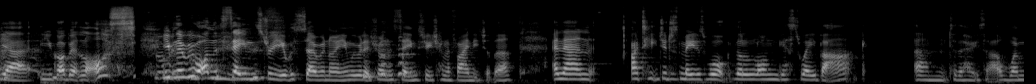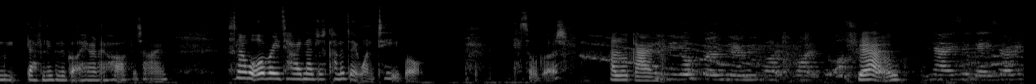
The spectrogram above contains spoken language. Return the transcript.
Yeah, you got a bit lost. Got Even bit though we were on the same street, it was so annoying. We were literally on the same street trying to find each other. And then our teacher just made us walk the longest way back um, to the hotel when we definitely could have got here in like half the time. So now we're all really tired and I just kind of don't want tea, but it's all good. Hello guys. Your phone's the only like light source. Joe. No, it's okay, sorry.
